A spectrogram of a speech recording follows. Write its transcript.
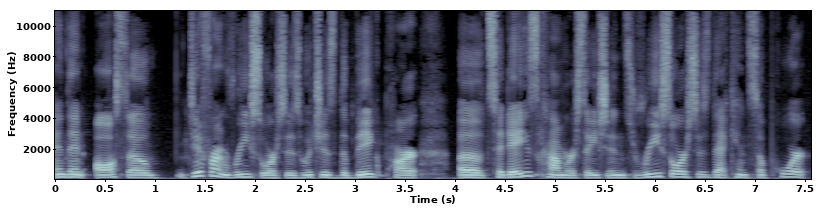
and then also different resources, which is the big part of today's conversations resources that can support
